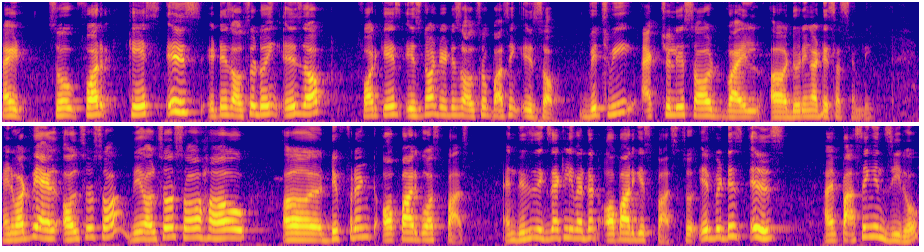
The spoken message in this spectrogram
right? So for case is it is also doing is op. For case is not it is also passing is op which we actually saw while uh, during our disassembly. And what we also saw we also saw how uh, different op arg was passed and this is exactly where that op arg is passed. So if it is is i'm passing in 0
